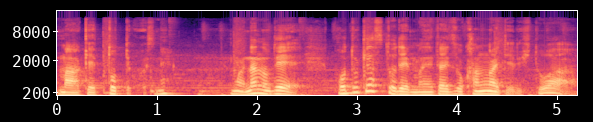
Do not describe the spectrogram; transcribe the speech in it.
マーケットってことですね。まあ、なので、ポッドキャストでマネタイズを考えている人は、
